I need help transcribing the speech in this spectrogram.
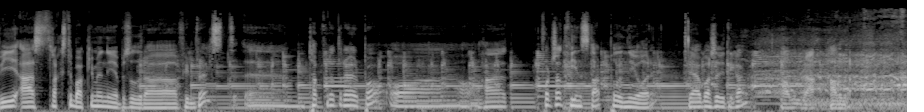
Vi er straks tilbake med nye episoder av Filmfrelst. Eh, takk for at dere hører på, og ha fortsatt fin start på det nye året. Vi er bare så vidt i gang. Ha det bra. Ha det bra.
